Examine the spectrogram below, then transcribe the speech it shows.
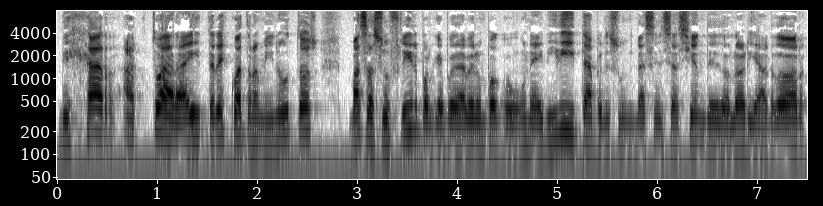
dejar actuar ahí 3-4 minutos, vas a sufrir porque puede haber un poco una heridita, pero es una sensación de dolor y ardor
